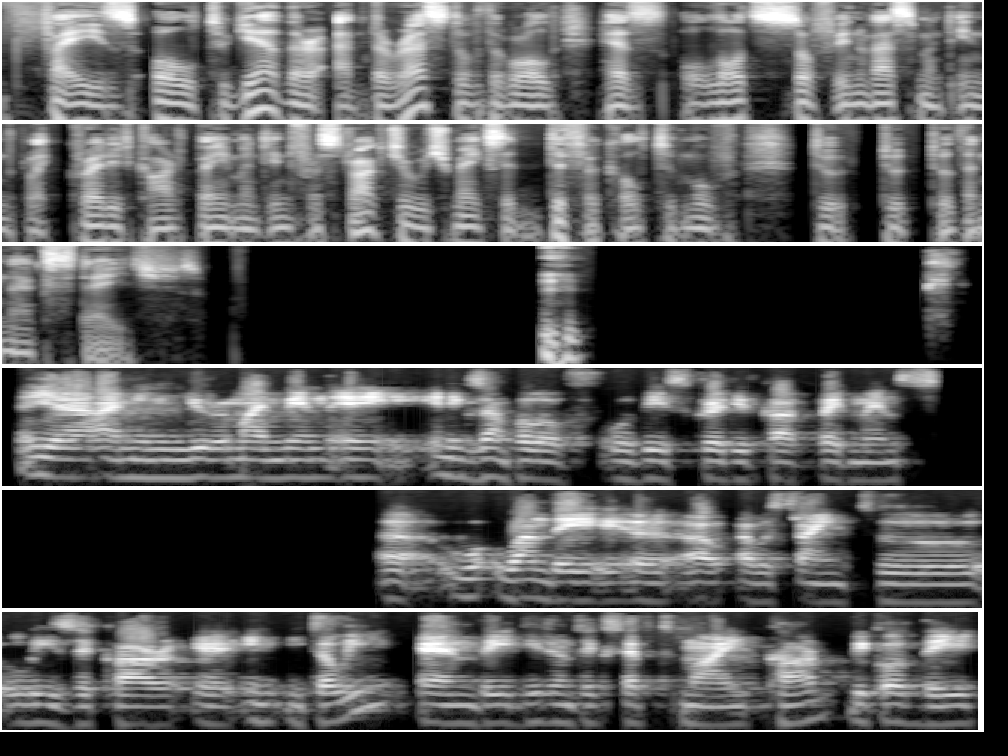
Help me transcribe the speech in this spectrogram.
phase altogether and the rest of the world has lots of investment in like credit card payment infrastructure which makes it difficult to move to to, to the next stage mm-hmm. yeah i mean you remind me an, an example of, of these credit card payments one day uh, I, I, was trying to lease a car uh, in Italy and they didn't accept my card because they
